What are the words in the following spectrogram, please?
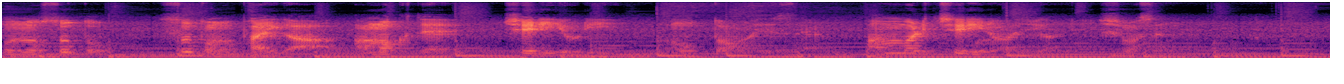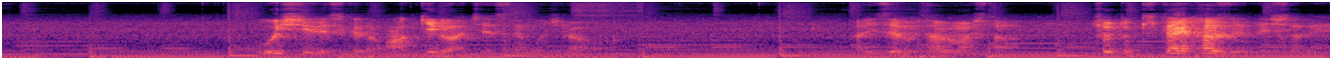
この外外のパイが甘くてチェリーよりもっと甘いですね。あんまりチェリーの味がねしません。美味しいですけど飽きる味ですねこちらは。はい全部食べました。ちょっと期待外れでしたね。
